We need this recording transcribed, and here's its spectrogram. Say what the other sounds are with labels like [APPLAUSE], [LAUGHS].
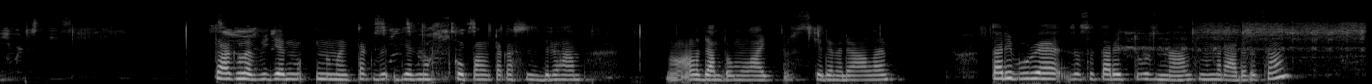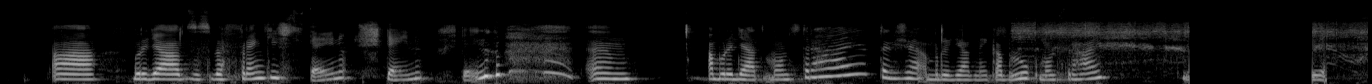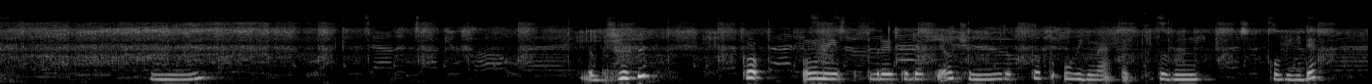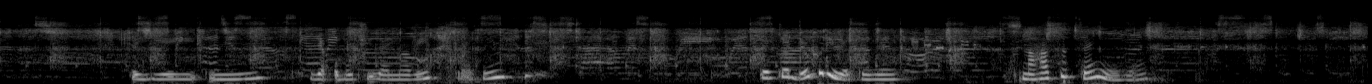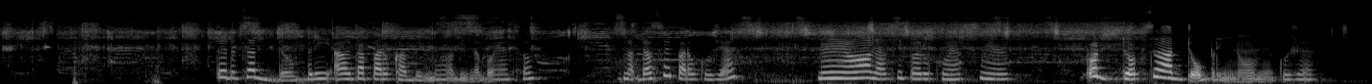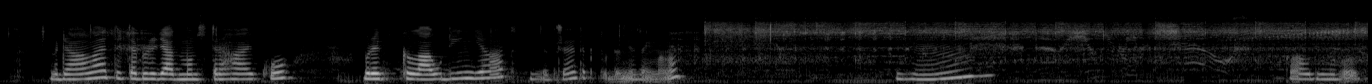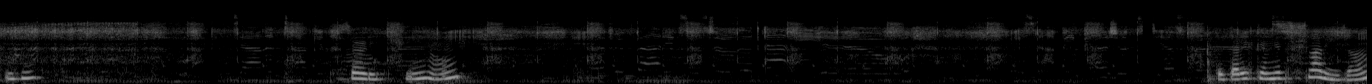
Takhle vidět, no tak vidět mořskou panu, tak asi zdrhám. No, ale dám tomu like, prostě jdeme dále. Tady bude zase tady tu znám, to mám ráda docela. A bude dělat ze sebe Frankie Stein, Stein, Stein. [LAUGHS] um, a bude dělat Monster High, takže a bude dělat make-up look Monster High. Hmm. Dobře. [LAUGHS] Jako, on se bude jako dělat ty oči, to, to, to uvidíme, co to zní, jako vyjde. Teď její, mm, je obočí zajímavý, krásný. To je to dobrý, jakože. Snaha se cení, že? To je docela dobrý, ale ta paruka by mohla být, nebo něco. Snad dá si paruku, že? No jo, dá si paruku, jasně. Jako docela dobrý, no, jakože. Dále, teď tady bude dělat Monster Highku. Bude Claudine dělat? Dobře, tak to by mě zajímalo. Mhm. Claudine Wolf, mhm. Se líčí, no. Teď tady ke mně přišla Líza.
